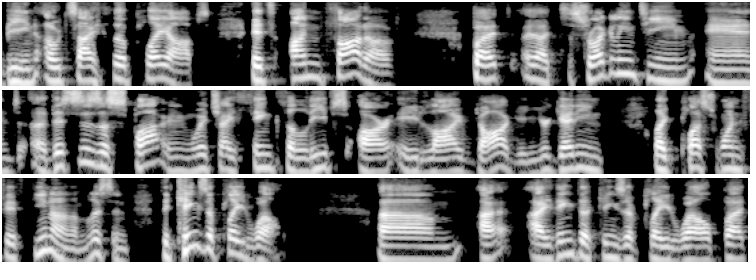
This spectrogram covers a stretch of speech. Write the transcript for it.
being outside of the playoffs. It's unthought of. But uh, it's a struggling team, and uh, this is a spot in which I think the Leafs are a live dog, and you're getting like plus 115 on them. Listen, the Kings have played well. Um, I, I think the Kings have played well, but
